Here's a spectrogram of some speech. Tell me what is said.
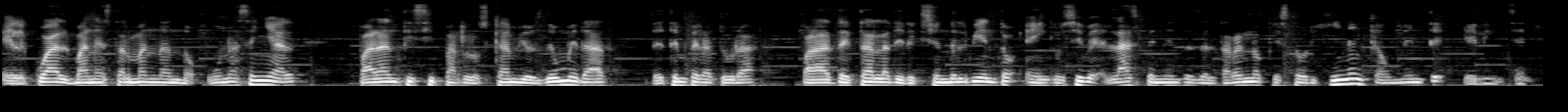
el cual van a estar mandando una señal para anticipar los cambios de humedad, de temperatura, para detectar la dirección del viento e inclusive las pendientes del terreno que esto originan que aumente el incendio.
